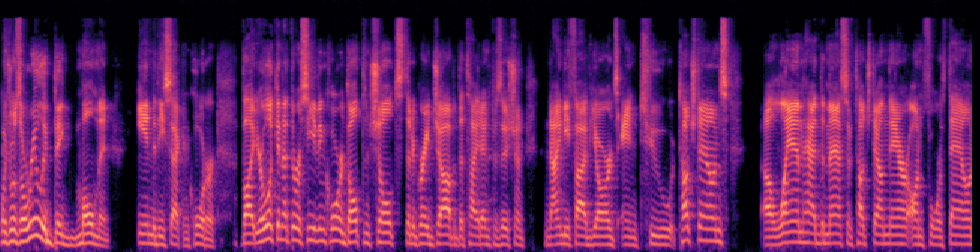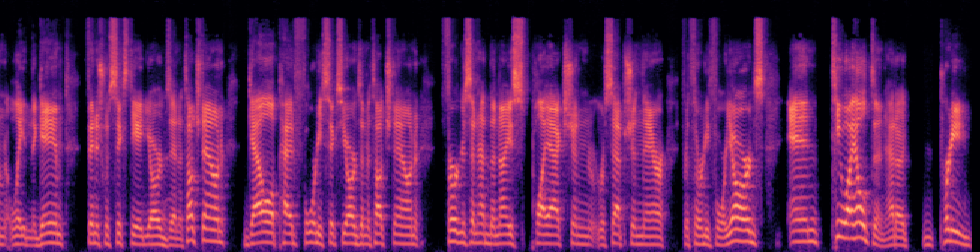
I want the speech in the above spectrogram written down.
which was a really big moment into the second quarter. But you're looking at the receiving core. Dalton Schultz did a great job at the tight end position, 95 yards and two touchdowns. Uh, Lamb had the massive touchdown there on fourth down late in the game, finished with 68 yards and a touchdown. Gallup had 46 yards and a touchdown. Ferguson had the nice play action reception there for 34 yards. And T.Y. Hilton had a pretty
